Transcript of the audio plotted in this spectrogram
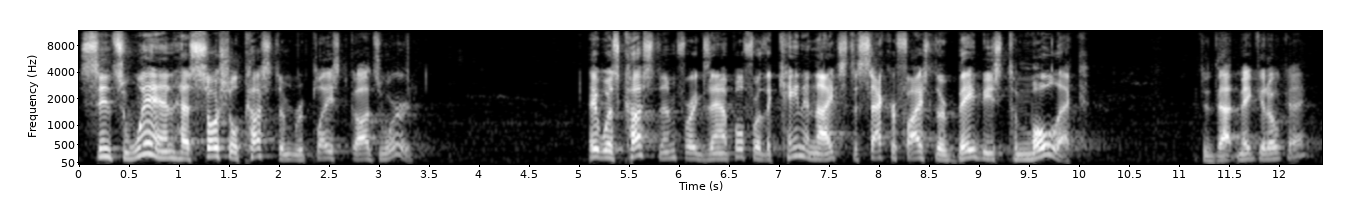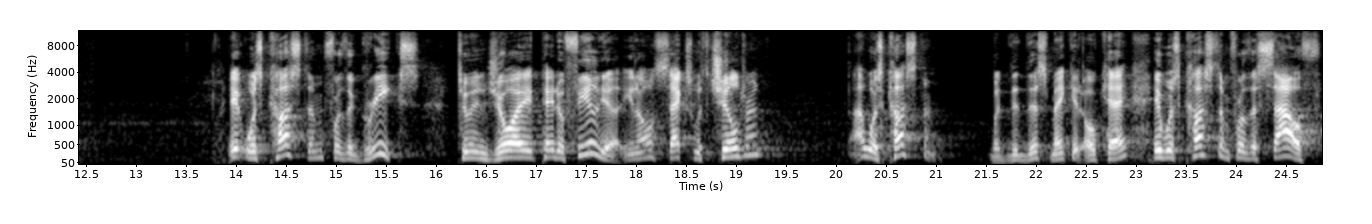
Since when has social custom replaced God's word? It was custom, for example, for the Canaanites to sacrifice their babies to Molech. Did that make it okay? It was custom for the Greeks to enjoy pedophilia, you know, sex with children. That was custom. But did this make it okay? It was custom for the South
